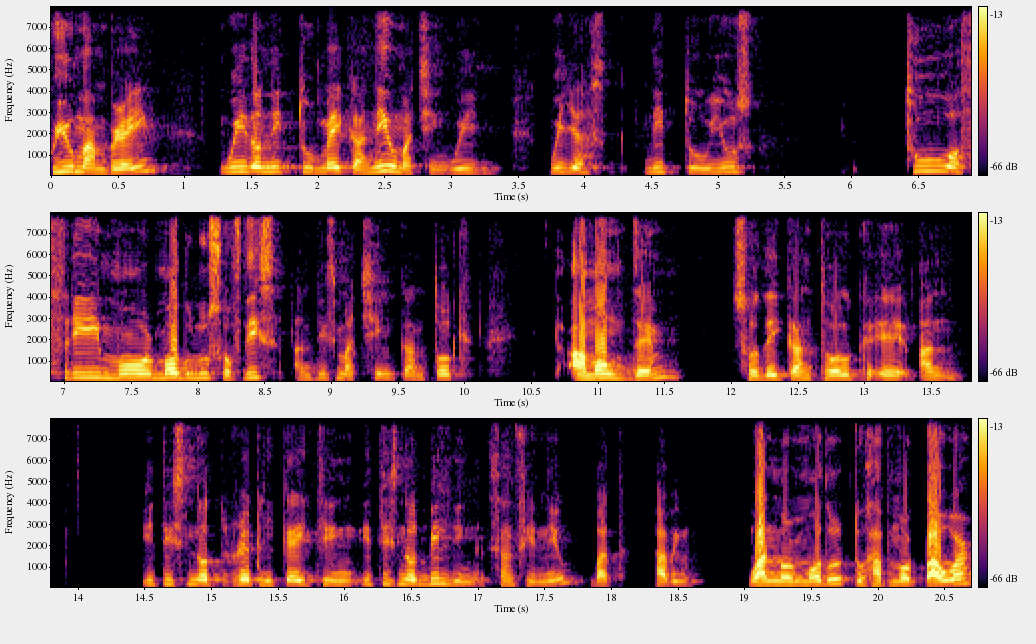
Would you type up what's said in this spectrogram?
human brain, we don't need to make a new machine. We, we just need to use two or three more modules of this, and this machine can talk among them, so they can talk, uh, and it is not replicating, it is not building something new, but having one more module to have more power,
